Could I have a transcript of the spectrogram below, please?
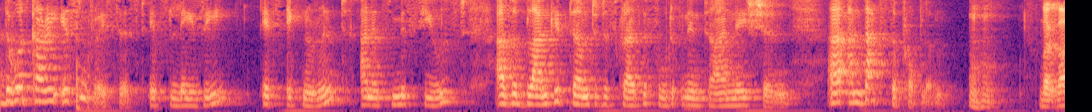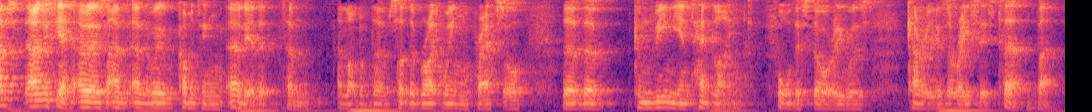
The word curry isn't racist, it's lazy, it's ignorant, and it's misused as a blanket term to describe the food of an entire nation. Uh, and that's the problem. Mm-hmm. No, that's uh, yeah. I was, I, I, we were commenting earlier that um, a lot of the sort of the right wing press or the the convenient headline for this story was "curry is a racist term," but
